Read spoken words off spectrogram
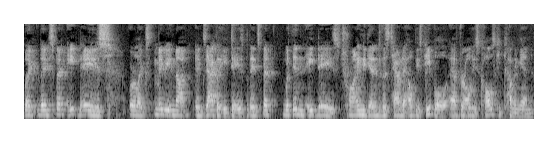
like they'd spent eight days, or like maybe not exactly eight days, but they'd spent within eight days trying to get into this town to help these people after all these calls keep coming in.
